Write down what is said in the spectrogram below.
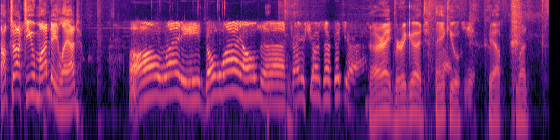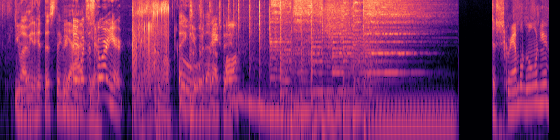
I'll talk to you Monday, lad. All righty, go wild. Uh, try to show us how good you are. All right, very good. Thank you. Yeah. Yep. You want- You want me to hit this thing? Right Yeah. Hey, what's the yeah. score in here? Thank you for that Thanks, update. Paul. The scramble going here?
